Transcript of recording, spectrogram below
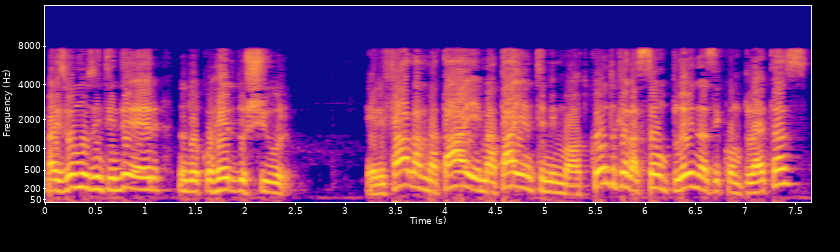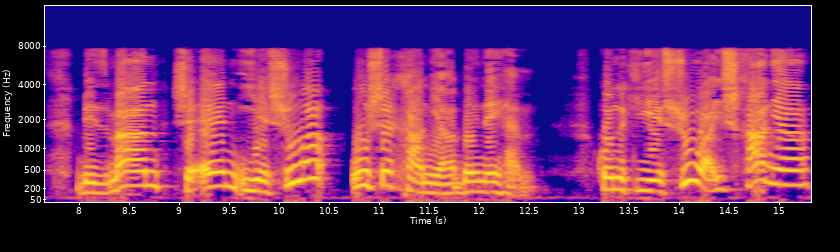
mas vamos entender no decorrer do shiur. Ele fala matai e matai temimot. Quando que elas são plenas e completas? Bisman she'en Yeshua ushechania beneihem. Quando que Yeshua e Shechania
